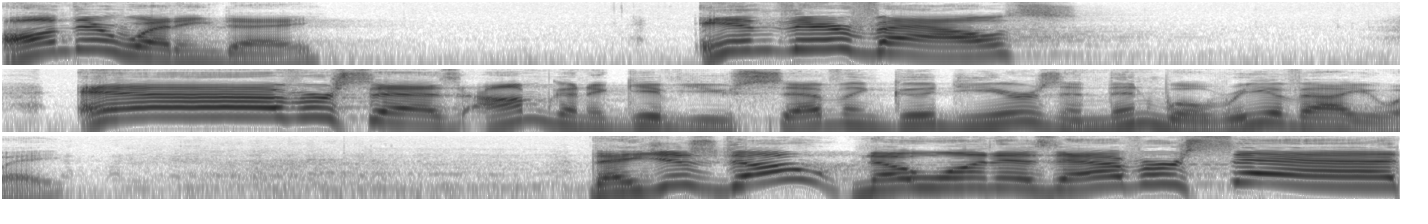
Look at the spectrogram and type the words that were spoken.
on their wedding day, in their vows, ever says, I'm going to give you seven good years and then we'll reevaluate. They just don't. No one has ever said,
